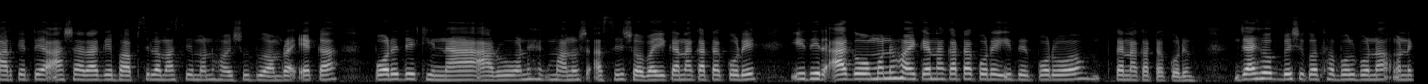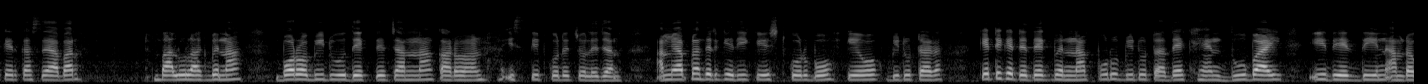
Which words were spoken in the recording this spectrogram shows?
মার্কেটে আসার আগে ভাবছিলাম আজকে মনে হয় শুধু আমরা একা। পরে দেখি না আরও অনেক মানুষ আছে সবাই কেনাকাটা করে। ঈদের আগেও মনে হয় কেনাকাটা করে, ঈদের পরেও কেনাকাটা করে। যাই হোক, বেশি কথা বলব না। অনেকের কাছে আবার ভালো লাগবে না। বড় ভিডিও দেখতে চান না, কারণ স্কিপ করে চলে যান। আমি আপনাদেরকে রিকোয়েস্ট করব, কেউ ভিডিওটার কেটে কেটে দেখবেন না। পুরো ভিডিওটা দেখেন দুবাই ঈদের দিন, আমরা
